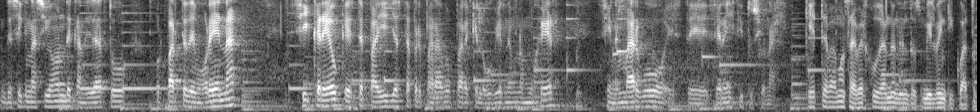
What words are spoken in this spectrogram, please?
designación de candidato por parte de Morena. Sí creo que este país ya está preparado para que lo gobierne una mujer. Sin embargo, este, será institucional. ¿Qué te vamos a ver jugando en el 2024?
